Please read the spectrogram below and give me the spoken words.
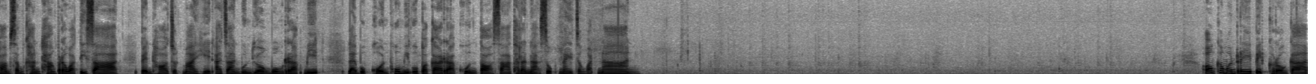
ความสำคัญทางประวัติศาสตร์ เป็นหอจดหมายเหตุอาจารย์บุญยง วงรักมิตร และบุคคลผู้มีอุปการะคุณต่อสาธารณสุขในจังหวัดน่าน องคมนตรีปิดโครงการ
